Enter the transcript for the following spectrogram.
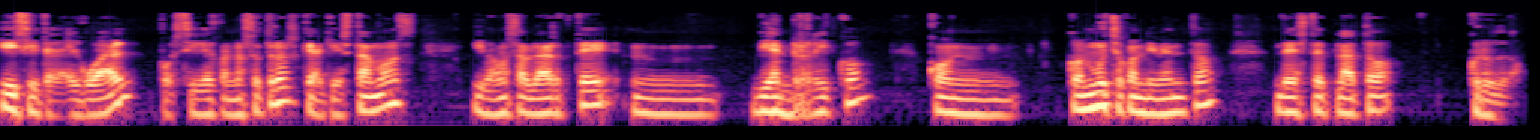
Y si te da igual, pues sigue con nosotros, que aquí estamos y vamos a hablarte mm, bien rico, con, con mucho condimento, de este plato crudo.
